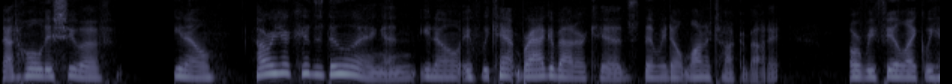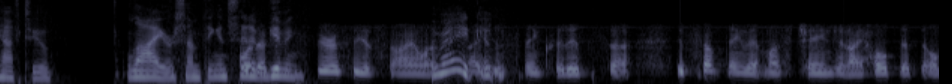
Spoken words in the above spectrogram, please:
that whole issue of, you know, how are your kids doing, and you know, if we can't brag about our kids, then we don't want to talk about it, or we feel like we have to lie or something instead or of giving conspiracy of silence. Right. I It- just think that it's uh, it's something that must change, and I hope that they'll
